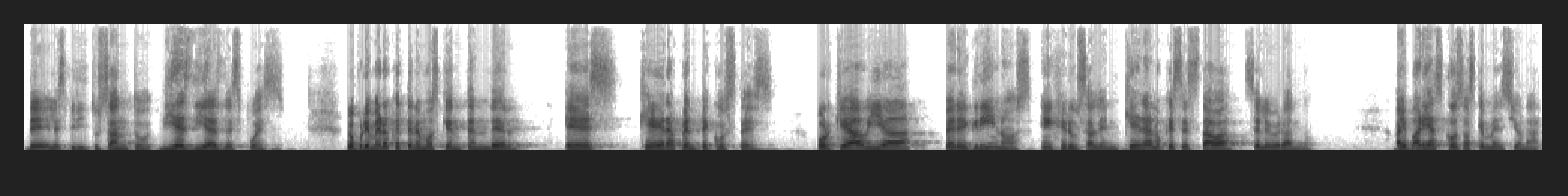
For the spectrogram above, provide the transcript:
del Espíritu Santo, diez días después. Lo primero que tenemos que entender es qué era Pentecostés, por qué había peregrinos en Jerusalén, qué era lo que se estaba celebrando. Hay varias cosas que mencionar.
